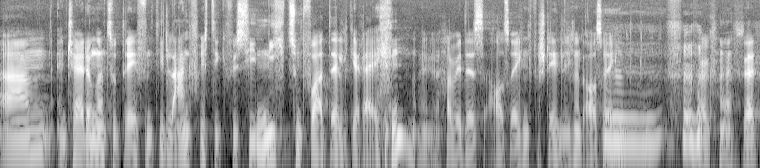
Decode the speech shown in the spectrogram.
ähm, Entscheidungen zu treffen, die langfristig für sie nicht zum Vorteil gereichen, habe ich das ausreichend verständlich und ausreichend mhm. gesagt,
